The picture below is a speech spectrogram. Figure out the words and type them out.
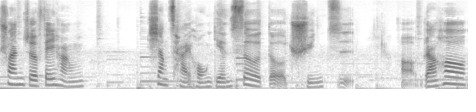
穿着非常像彩虹颜色的裙子，好，然后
